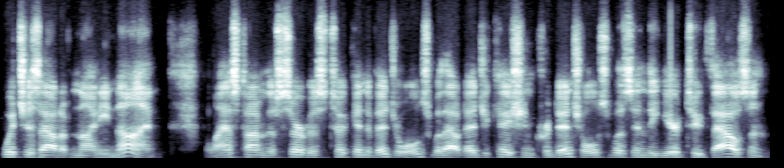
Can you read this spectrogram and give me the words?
which is out of 99. The last time the service took individuals without education credentials was in the year 2000.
